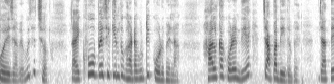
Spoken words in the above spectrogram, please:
হয়ে যাবে, বুঝেছ? তাই খুব বেশি কিন্তু ঘাটাঘুটি করবে না। হালকা করে দিয়ে চাপা দিয়ে দেবে, যাতে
